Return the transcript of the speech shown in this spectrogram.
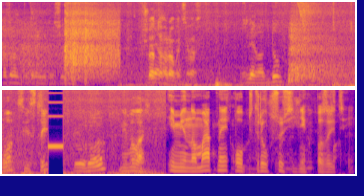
патрон патроннику сюди. Що там робиться у вас? Зліва дуб. О, свістить. Угу. Не вилазь. і мінометний обстріл сусідніх позицій.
